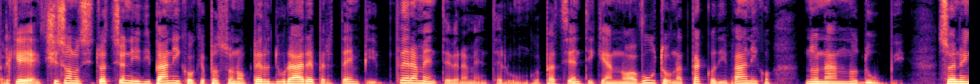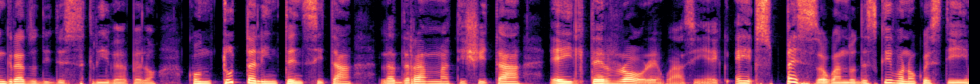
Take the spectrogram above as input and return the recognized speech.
perché ci sono situazioni di panico che possono perdurare per tempi veramente, veramente lunghi. Pazienti che hanno avuto un attacco di panico non hanno dubbi, sono in grado di descrivervelo con tutta l'intensità, la drammaticità e il terrore quasi. E, e spesso quando descrivono questi,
